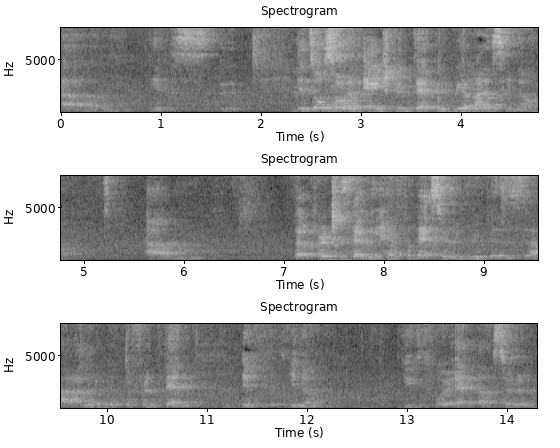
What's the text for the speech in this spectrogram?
Um, yes. It's also an age group that we realize, you know, um, the approaches that we have for that certain group is uh, a little bit different than if, you know, youth were at a certain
